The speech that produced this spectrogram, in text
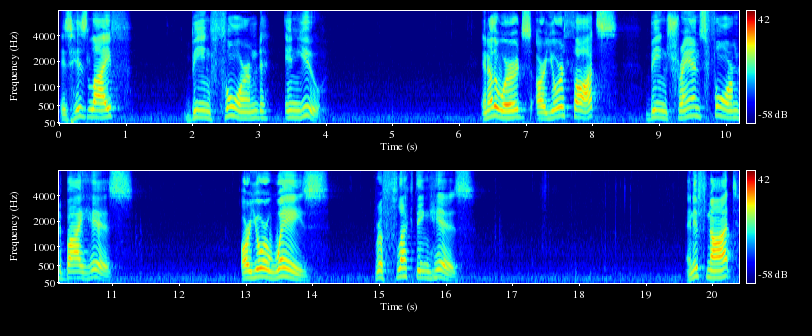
Is His life being formed in you? In other words, are your thoughts being transformed by His? Are your ways reflecting His? And if not,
